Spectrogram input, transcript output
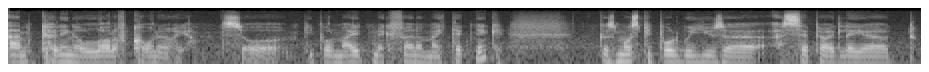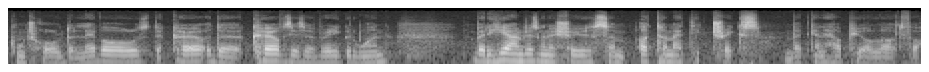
I'm cutting a lot of corner here. So people might make fun of my technique because most people will use a, a, separate layer to control the levels. The curve the curves is a very good one. But here I'm just going to show you some automatic tricks that can help you a lot for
